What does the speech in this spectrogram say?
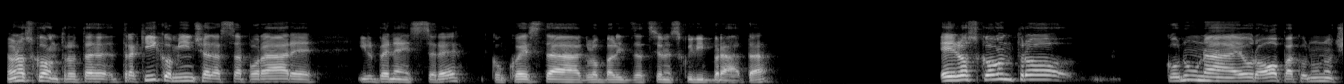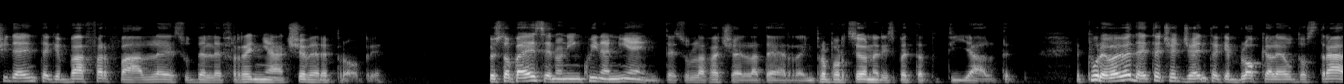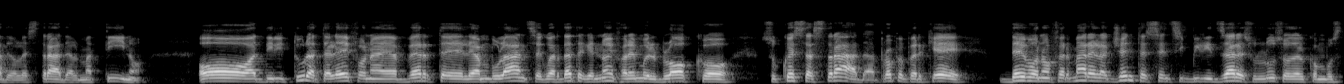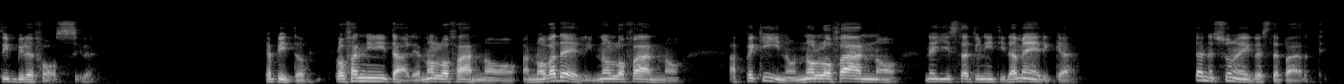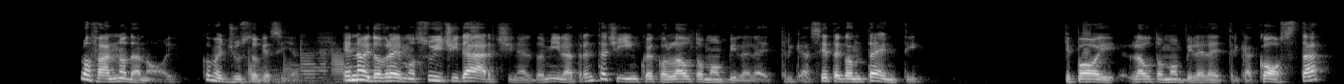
È uno scontro tra, tra chi comincia ad assaporare il benessere con questa globalizzazione squilibrata e lo scontro con una Europa, con un Occidente che va a farfalle su delle fregnacce vere e proprie. Questo paese non inquina niente sulla faccia della terra in proporzione rispetto a tutti gli altri. Eppure voi vedete c'è gente che blocca le autostrade o le strade al mattino o addirittura telefona e avverte le ambulanze, guardate che noi faremo il blocco su questa strada proprio perché devono fermare la gente e sensibilizzare sull'uso del combustibile fossile. Capito? Lo fanno in Italia, non lo fanno a Nuova Delhi, non lo fanno a Pechino, non lo fanno negli Stati Uniti d'America, da nessuna di queste parti. Lo fanno da noi. come è giusto che sia. E noi dovremmo suicidarci nel 2035 con l'automobile elettrica. Siete contenti? Che poi l'automobile elettrica costa,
